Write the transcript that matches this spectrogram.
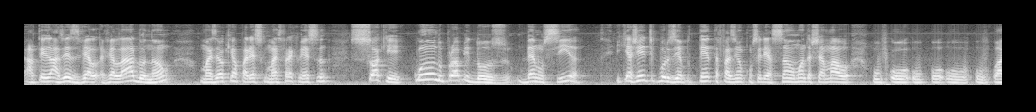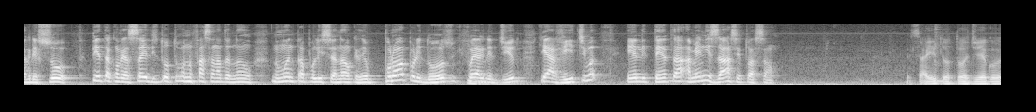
até, às vezes velado ou não, mas é o que aparece com mais frequência. Só que quando o próprio idoso denuncia, e que a gente, por exemplo, tenta fazer uma conciliação, manda chamar o, o, o, o, o agressor, tenta conversar, ele diz, doutor, não faça nada não, não mande para a polícia não. Quer dizer, o próprio idoso que foi uhum. agredido, que é a vítima, ele tenta amenizar a situação. Isso aí, doutor Diego,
